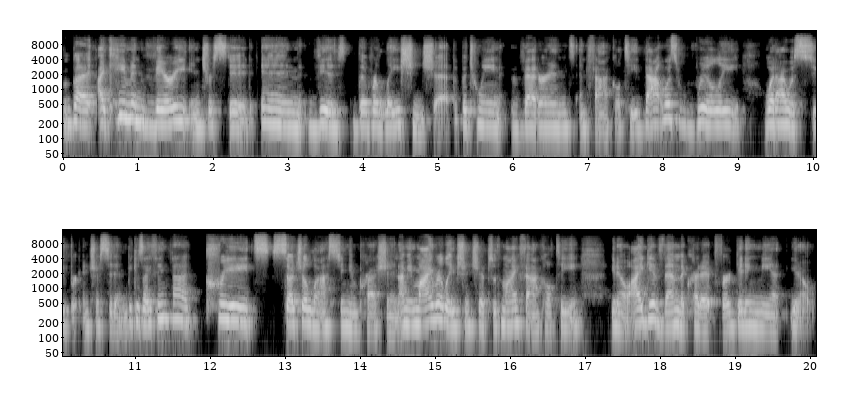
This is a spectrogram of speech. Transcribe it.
but I came in very interested in this the relationship between veterans and faculty. That was really what I was super interested in because I think that creates such a lasting impression. I mean, my relationships with my faculty, you know, I give them the credit for getting me, you know,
